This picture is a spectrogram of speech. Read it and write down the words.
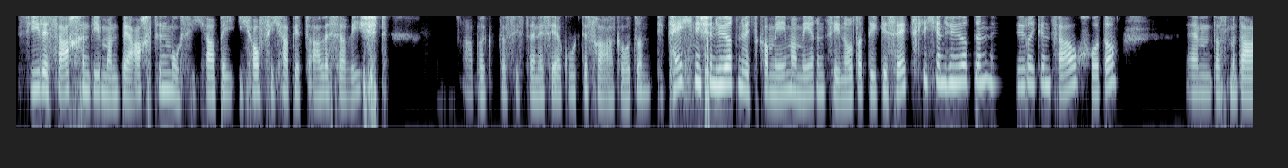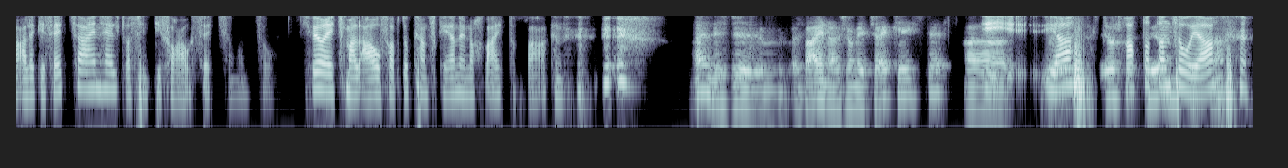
viele Sachen, die man beachten muss. Ich, habe, ich hoffe, ich habe jetzt alles erwischt. Aber das ist eine sehr gute Frage, oder? Und die technischen Hürden, jetzt kommen immer mehr in den Sinn, oder? Die gesetzlichen Hürden übrigens auch, oder? Ähm, dass man da alle Gesetze einhält, was sind die Voraussetzungen und so. Ich höre jetzt mal auf, aber du kannst gerne noch weiter fragen. Nein, das ist äh, beinahe schon eine Checkliste. Äh, ja, rattert dann so, ja. Ne?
